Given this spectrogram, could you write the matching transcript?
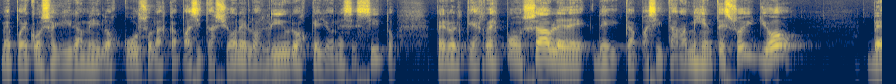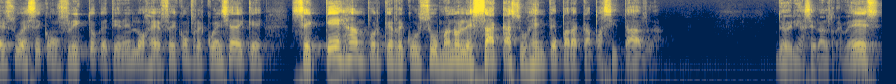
me puede conseguir a mí los cursos, las capacitaciones, los libros que yo necesito, pero el que es responsable de, capacitar a mi gente soy yo, versus ese conflicto que tienen los jefes con frecuencia de que se quejan porque recursos humanos le saca a su gente para capacitarla. Debería ser al revés.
